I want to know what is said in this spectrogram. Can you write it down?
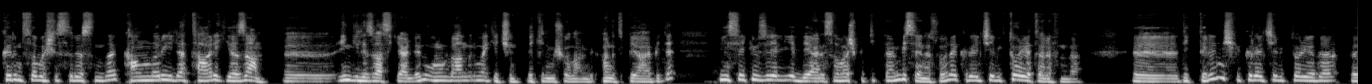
Kırım Savaşı sırasında kanlarıyla tarih yazan e, İngiliz askerlerini onurlandırmak için dikilmiş olan bir anıt bir abide. 1857 yani savaş bittikten bir sene sonra Kraliçe Victoria tarafından e, diktirilmiş ki Kraliçe Victoria da e,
